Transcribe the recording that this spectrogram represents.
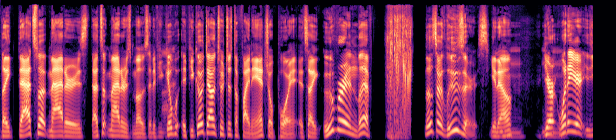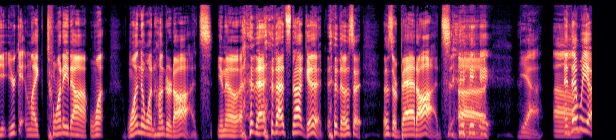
Like that's what matters. That's what matters most. And if you go if you go down to just a financial point, it's like Uber and Lyft, those are losers, you know? Mhm. You're Mhm. what are your you're getting like 20 to 1 1 to 100 odds. You know, that that's not good. those are those are bad odds. Uh, yeah. and then um, we uh,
